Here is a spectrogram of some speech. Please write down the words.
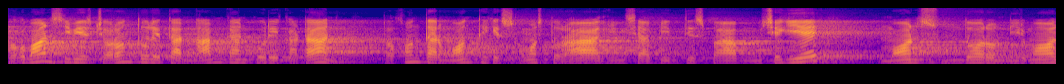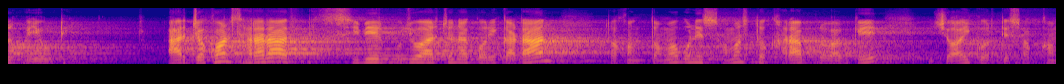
ভগবান শিবের চরণ তোলে তার নাম গান করে কাটান, তখন তার মন থেকে সমস্ত রাগ, হিংসা, বিদ্বেষ, পাপ মুছে গিয়ে মন সুন্দর ও নির্মল হয়ে ওঠে। আর যখন সারা রাত শিবের পুজো অর্চনা করে কাটান তখন তমগুণের সমস্ত খারাপ প্রভাবকে জয় করতে সক্ষম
